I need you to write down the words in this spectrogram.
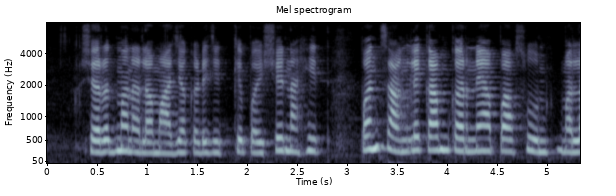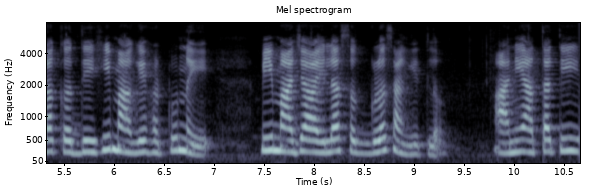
" शरद म्हणाला, "माझ्याकडे जितके पैसे नाहीत, पण चांगले काम करण्यापासून मला कधीही मागे हटू नये. मी माझ्या आईला सगळं सांगितलं आणि आता ती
